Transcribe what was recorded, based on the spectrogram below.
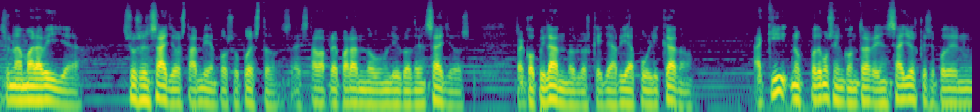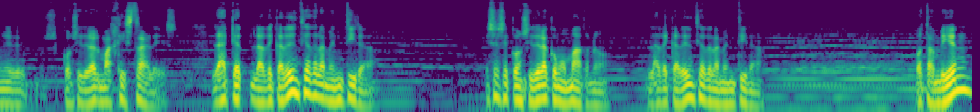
Es una maravilla, sus ensayos también, por supuesto. Estaba preparando un libro de ensayos, recopilando los que ya había publicado. Aquí nos podemos encontrar ensayos que se pueden eh, considerar magistrales. La, la decadencia de la mentira. Ese se considera como magno, la decadencia de la mentira. O también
